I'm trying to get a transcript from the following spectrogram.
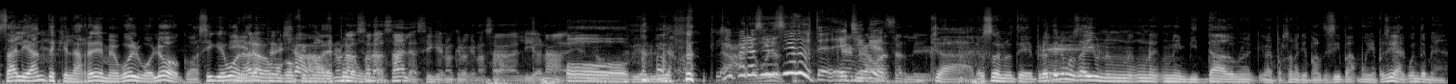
Sale antes que en las redes me vuelvo loco. Así que bueno, Y ahora lo vamos a confirmar En después. una lo sola sala, así que no creo que nos haga lío nada. Obvio, olvidado. Sí, pero si es de ustedes, chiques. Claro, son ustedes. Pero Eh. tenemos ahí un, un- un- un invitado, una, una persona que participa muy especial. Cuénteme,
